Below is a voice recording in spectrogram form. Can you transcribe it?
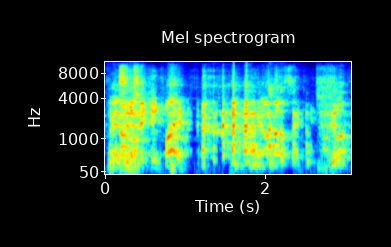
Pois eu é. não sei quem foi. eu não sei quem falou.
